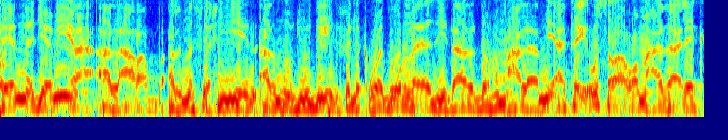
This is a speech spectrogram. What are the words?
اي ان جميع العرب المسيحيين الموجودين في الاكوادور لا يزيد عددهم على 200 أسرة ومع ذلك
